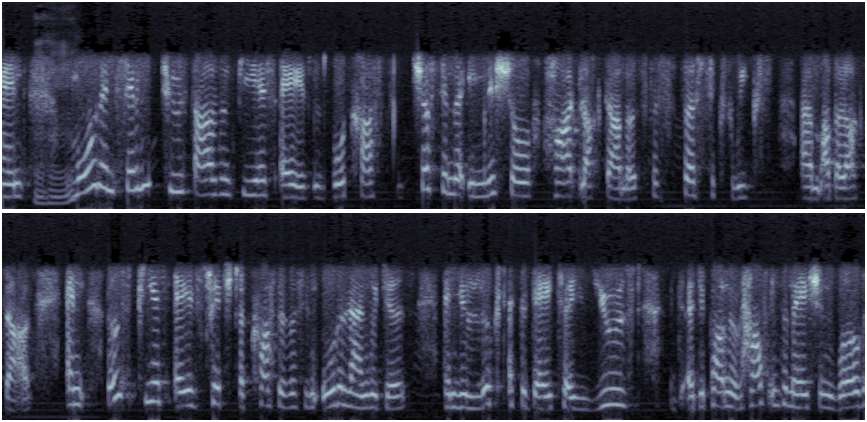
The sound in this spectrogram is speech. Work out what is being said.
and mm-hmm. more than 72,000 PSAs was broadcast just in the initial hard lockdown, those first, first six weeks um, of the lockdown. And those PSAs stretched across as in all the languages, and you looked at the data, you used Department of Health information, World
